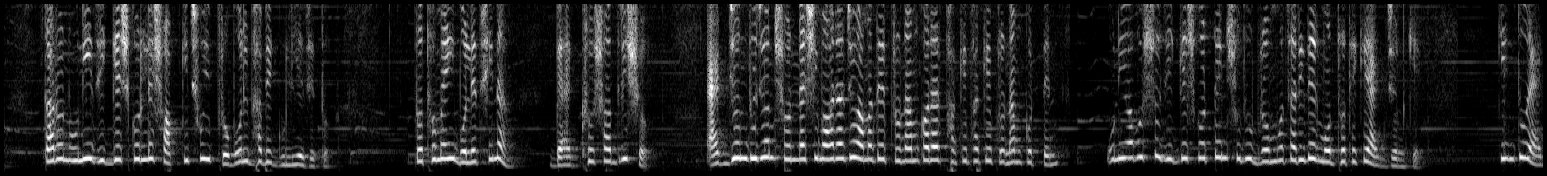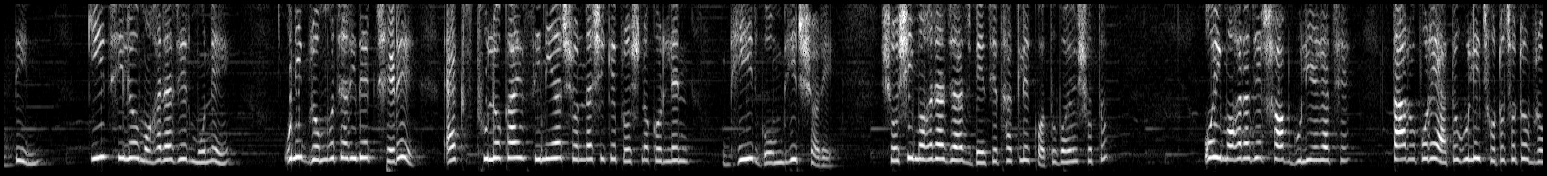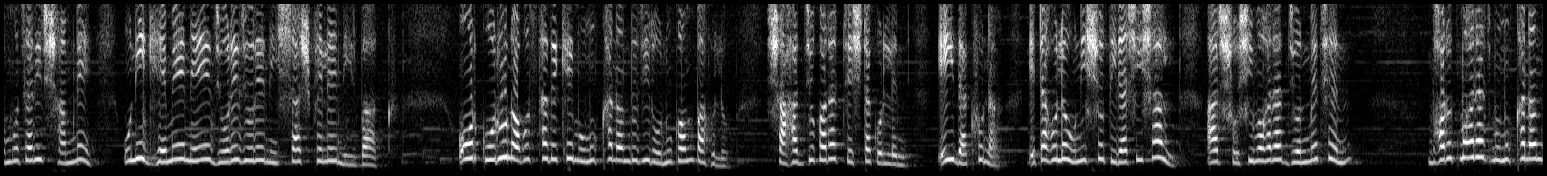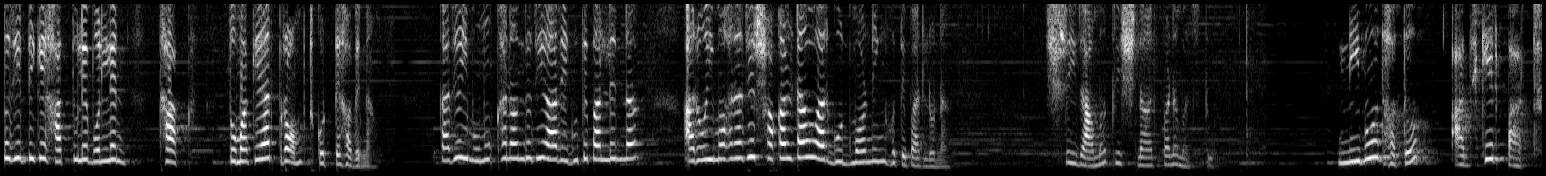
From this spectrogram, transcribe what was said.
কারণ উনি জিজ্ঞেস করলে সব কিছুই প্রবলভাবে গুলিয়ে যেত। প্রথমেই বলেছি না, ব্যাঘ্র সদৃশ। একজন দুজন সন্ন্যাসী মহারাজও আমাদের প্রণাম করার ফাঁকে ফাঁকে প্রণাম করতেন। উনি অবশ্য জিজ্ঞেস করতেন শুধু ব্রহ্মচারীদের মধ্য থেকে একজনকে। কিন্তু একদিন কি ছিল মহারাজের মনে? উনি ব্রহ্মচারীদের ছেড়ে এক স্থূলকায় সিনিয়র সন্ন্যাসীকে প্রশ্ন করলেন, ধীর গম্ভীর স্বরে, শশী মহারাজ আজ বেঁচে থাকলে কত বয়স হতো? ওই মহারাজের সব গুলিয়ে গেছে। তার উপরে এতগুলি ছোট ছোট ব্রহ্মচারীর সামনে উনি ঘেমে নে জোরে জোরে নিঃশ্বাস ফেলে নির্বাক। ওর করুণ অবস্থা দেখে মুমুক্ষানন্দজির অনুকম্পা হলো। সাহায্য করার চেষ্টা করলেন। এই দেখো না, এটা হলো উনিশশো তিরাশি সাল, আর শশী মহারাজ জন্মেছেন? ভরত মহারাজ মুমুক্ষানন্দজির দিকে হাত তুলে বললেন, থাক, তোমাকে আর প্রম্পট করতে হবে না। কাজেই মুমুক্ষানন্দজি আর এগুতে পারলেন না, আর ওই মহারাজের সকালটাও আর গুড মর্নিং হতে পারল না। শ্রী রামকৃষ্ণার্পণমস্তু নিবোধ হত আজকের পাঠ।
